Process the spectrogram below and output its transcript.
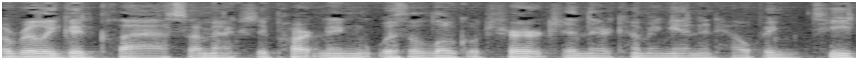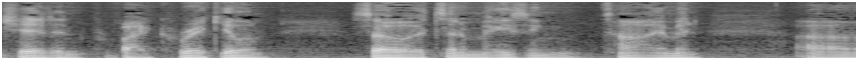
a really good class. I'm actually partnering with a local church, and they're coming in and helping teach it and provide curriculum. So it's an amazing time. And uh,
